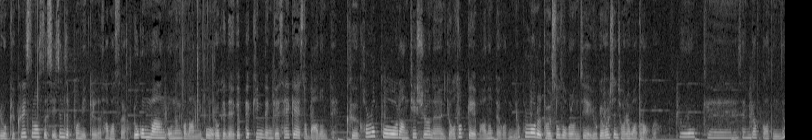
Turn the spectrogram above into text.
이렇게 크리스마스 시즌 제품이 있길래 사봤어요. 이것만 오는 건 아니고 이렇게 4개 패킹된 게 3개에서 만원대 그 컬러풀한 티슈는 6개에 만원대거든요. 컬러를 덜 써서 그런지 이게 훨씬 저렴하더라고요. 이렇게 생겼거든요.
